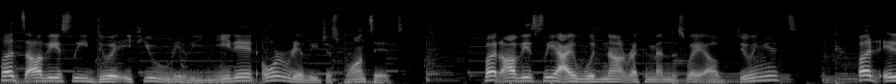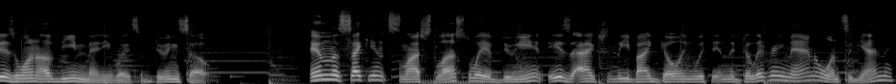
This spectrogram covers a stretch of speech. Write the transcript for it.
but obviously do it if you really need it or really just want it. But obviously I would not recommend this way of doing it, but it is one of the many ways of doing so. And the second slash last way of doing it is actually by going within the delivery man once again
